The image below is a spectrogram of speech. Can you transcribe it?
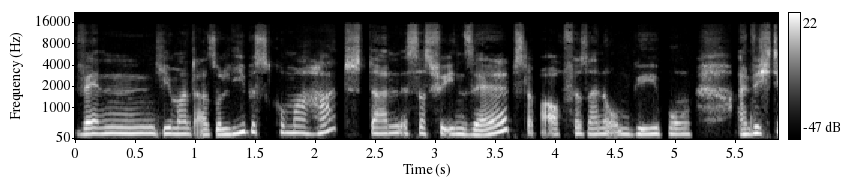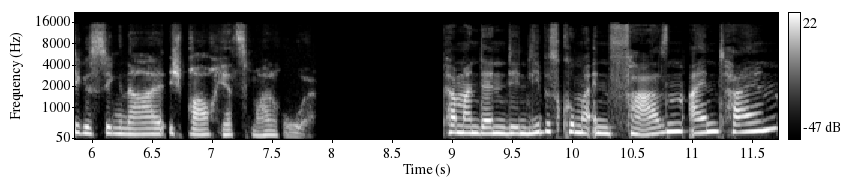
Wenn jemand also Liebeskummer hat, dann ist das für ihn selbst, aber auch für seine Umgebung ein wichtiges Signal, ich brauche jetzt mal Ruhe. Kann man denn den Liebeskummer in Phasen einteilen?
